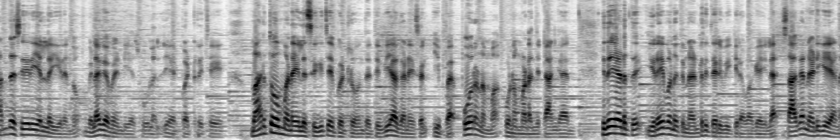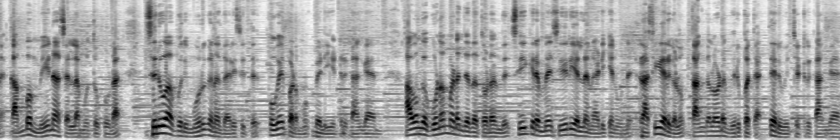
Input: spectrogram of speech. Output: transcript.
அந்த சீரியலில் இருந்தும் விலக வேண்டிய சூழல் ஏற்பட்டுருச்சு. மருத்துவமனையில் சிகிச்சை பெற்று வந்த திவ்யா கணேசன் இப்போ பூரணமாக குணமடைஞ்சிட்டாங்க. இதையடுத்து இறைவனுக்கு நன்றி தெரிவிக்கிற வகையில் சக நடிகையான கம்பம் மீனா செல்லமுத்து கூட சிறுவாபுரி முருகனை தரிசித்து புகைப்படமும் வெளியிட்டிருக்காங்க. அவங்க குணமடைஞ்சதை தொடர்ந்து சீக்கிரமே சீரியலில் நடிக்கணும்னு ரசிகர்களும் தங்களோட விருப்பத்தை தெரிவிச்சிட்டு இருக்காங்க.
